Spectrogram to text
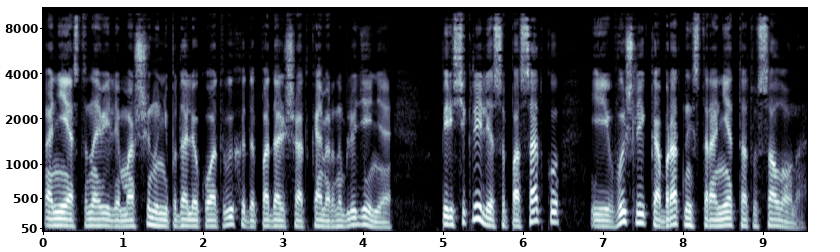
Они остановили машину неподалеку от выхода, подальше от камер наблюдения. Пересекли лесопосадку и вышли к обратной стороне тату-салона.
